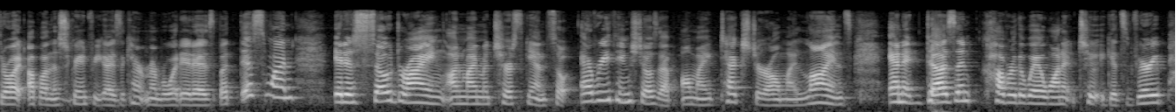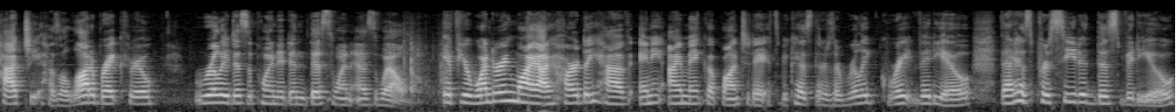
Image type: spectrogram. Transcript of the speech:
throw it up on the screen for you guys. I can't remember what it is, but this one, it is so drying on my mature skin. So everything shows up, all my texture, all my lines, and it doesn't cover the way I want it to. It gets very patchy. It has a lot of breakthrough. Really disappointed in this one as well if you're wondering why I hardly have any eye makeup on today, it's because there's a really great video that has preceded this video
